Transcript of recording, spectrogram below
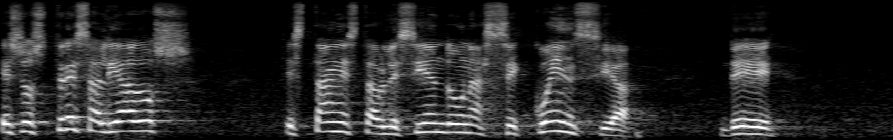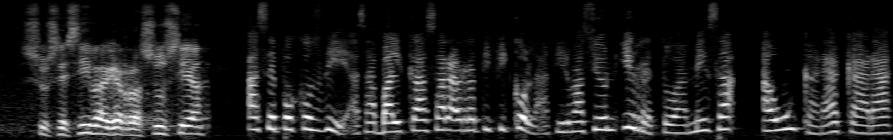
Esos tres aliados están estableciendo una secuencia de sucesiva guerra sucia Hace pocos días, Balcázar ratificó la afirmación y retó a Mesa a un cara a cara.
